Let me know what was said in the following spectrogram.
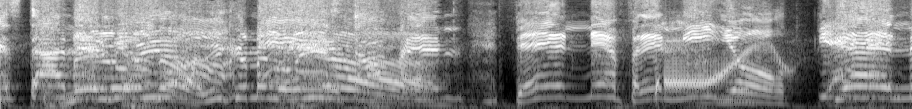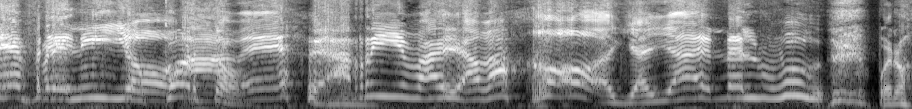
Está Melodía, nervioso. dije melodía. Está fren- tiene frenillo. Tiene frenillo. corto. A ver, arriba y abajo. Y allá en el... bu- Bueno.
